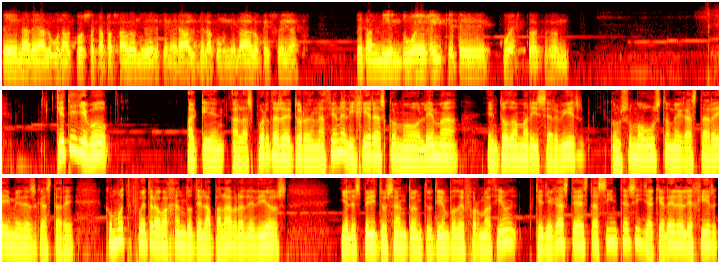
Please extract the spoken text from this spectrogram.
pena de alguna cosa que ha pasado a nivel general de la comunidad, lo que sea, que también duele y que te cuesta. ¿Qué te llevó a que a las puertas de tu ordenación eligieras como lema en todo amar y servir, con sumo gusto me gastaré y me desgastaré? ¿Cómo fue trabajándote la palabra de Dios y el Espíritu Santo en tu tiempo de formación que llegaste a esta síntesis y a querer elegir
